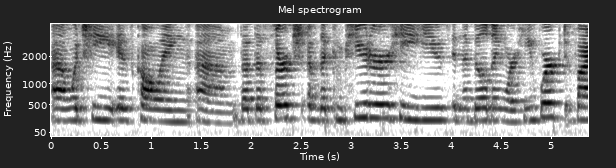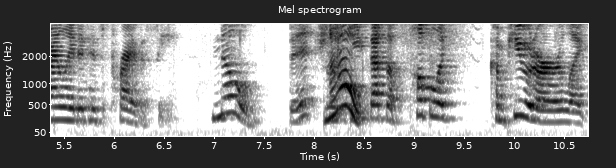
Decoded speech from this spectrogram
uh, which he is calling um, that the search of the computer he used in the building where he worked violated his privacy. No, bitch. Like, No. you- that's a public computer. Like,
